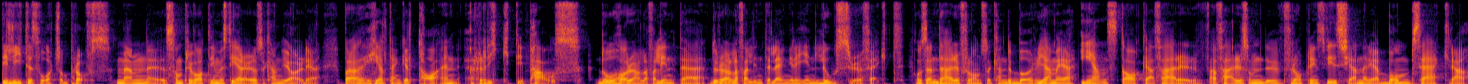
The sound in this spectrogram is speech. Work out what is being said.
Det är lite svårt som proffs, men eh, som privatinvesterare så kan du göra det. Bara helt enkelt ta en riktig paus. Då har du i alla fall inte, då är du i alla fall inte längre i en loser effekt. Och sen därifrån så kan du börja med enstaka affärer, affärer som du förhoppningsvis känner är bombsäkra.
